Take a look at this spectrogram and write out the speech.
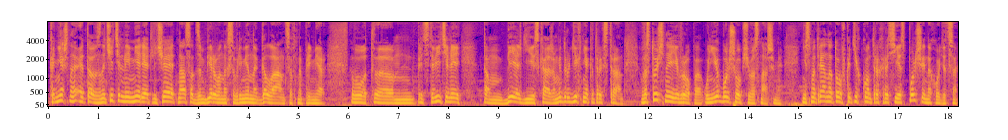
Конечно, это в значительной мере отличает нас от зомбированных современных голландцев, например, вот, эм, представителей там, Бельгии, скажем, и других некоторых стран. Восточная Европа, у нее больше общего с нашими. Несмотря на то, в каких контрах Россия с Польшей находится,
